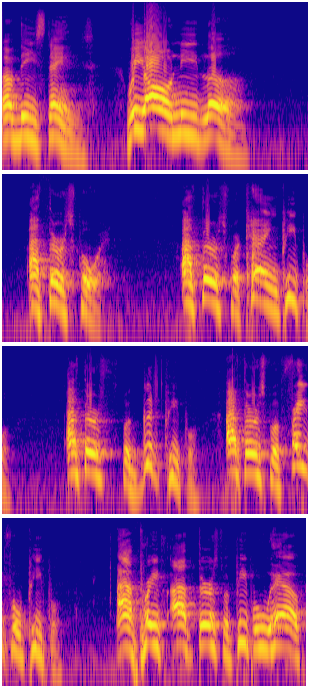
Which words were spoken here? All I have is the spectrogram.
of these things. We all need love. I thirst for it. I thirst for kind people. I thirst for good people. I thirst for faithful people. I pray, I thirst for people who have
